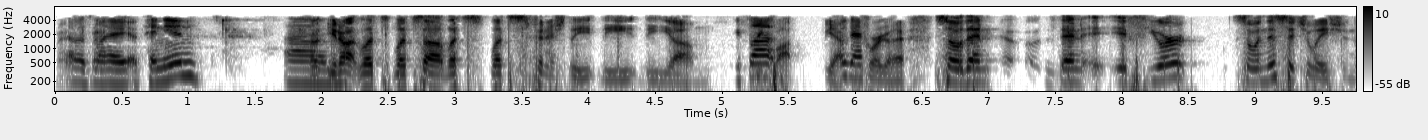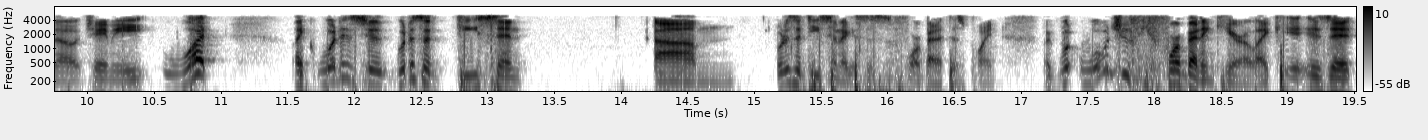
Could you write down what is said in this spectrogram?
That was my opinion. Uh, Um, you know what? Let's let's uh, let's let's finish the the the um Pre-flop? Yeah, Okay. before we go there. So then then if you're so in this situation though, Jamie, what like what is a, what is a decent um what is a decent? I guess this is a four bet at this point. Like what what would you be four betting here? Like is it i-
